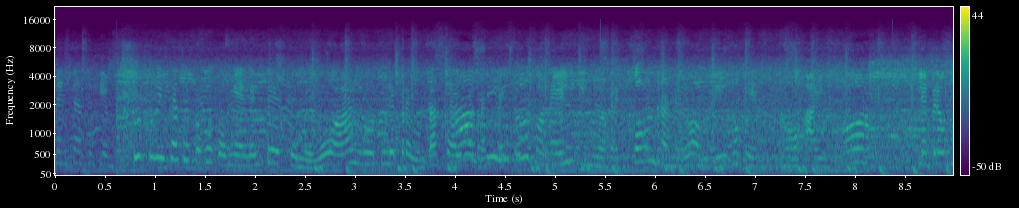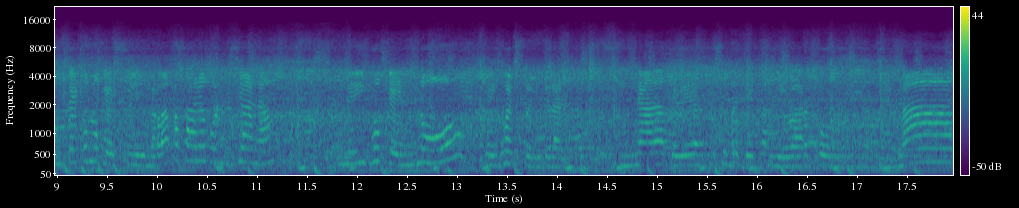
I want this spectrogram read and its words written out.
lente hace tiempo. Tú estuviste hace poco con él, él te, te negó algo, tú le preguntaste algo Ah, al sí, yo estuve con él y me lo recontra negó. Me dijo que no hay forma. Le pregunté como que si en verdad pasaba algo con Luciana. Y me dijo que no. Me dijo esto, literal. Nada que ver, tú siempre te dejas llevar por los demás.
